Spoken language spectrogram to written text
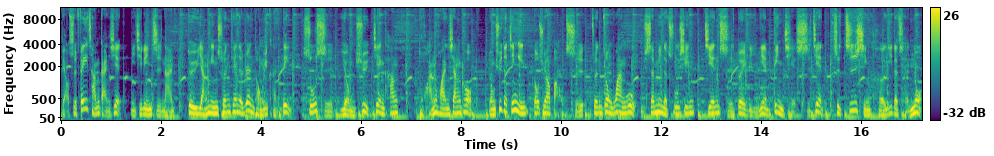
表示非常感谢米其林指南对于阳明春天的认同与肯定，舒适永续健康环环相扣。永续的经营都需要保持尊重万物与生命的初心，坚持对理念并且实践是知行合一的承诺。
